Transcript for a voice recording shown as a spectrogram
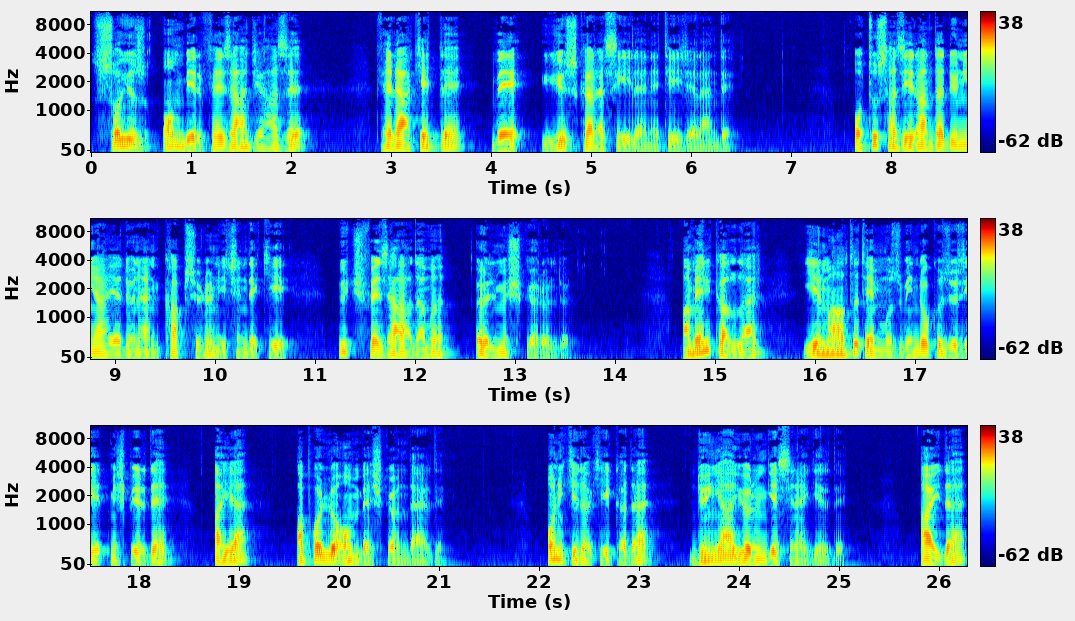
Soyuz 11 feza cihazı felaketle ve yüz karası ile neticelendi. 30 Haziran'da dünyaya dönen kapsülün içindeki üç feza adamı ölmüş görüldü. Amerikalılar 26 Temmuz 1971'de Ay'a Apollo 15 gönderdi. 12 dakikada dünya yörüngesine girdi. Ayda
